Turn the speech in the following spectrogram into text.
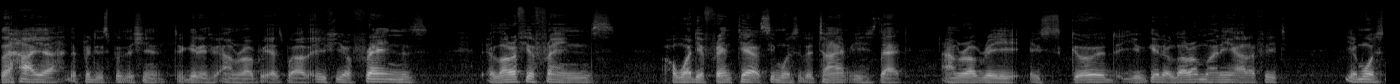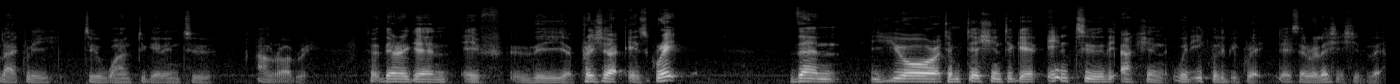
the higher the predisposition to get into armed robbery as well. If your friends, a lot of your friends, or what your friend tells you most of the time is that armed robbery is good, you get a lot of money out of it, you're most likely to want to get into armed robbery. So there again, if the pressure is great, then your temptation to get into the action would equally be great. There's a relationship there.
